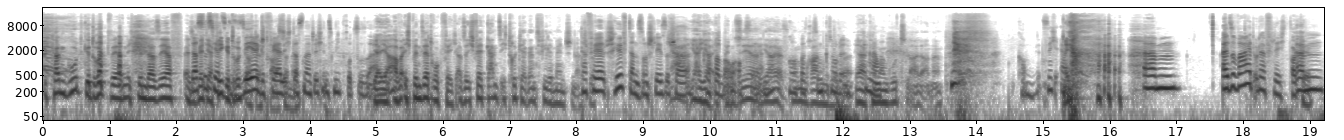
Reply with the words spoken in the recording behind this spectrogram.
ich kann gut gedrückt werden. Ich bin da sehr, also das ich werde ja viel gedrückt sehr auf der gefährlich, Straße, das ne? natürlich ins Mikro zu sagen. Ja, ja, ne? aber ich bin sehr druckfähig. Also ich werde ganz, ich drücke ja ganz viele Menschen. Also Dafür hilft dann so ein schlesischer ja, ja, ja, ich Körperbau bin auch sehr, sehr. ja, ne? ja, komm ran. So, ne? Ja, genau. kann man gut, leider. Ne? Komm, jetzt nicht ernst. ähm, also Wahrheit oder Pflicht? Okay. Ähm,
